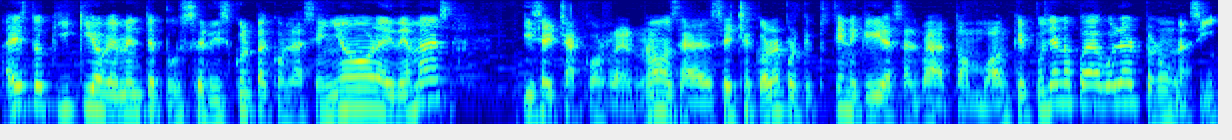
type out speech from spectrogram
A esto Kiki obviamente pues se disculpa con la señora y demás, y se echa a correr, ¿no? O sea, se echa a correr porque pues tiene que ir a salvar a Tombo, aunque pues ya no pueda volar, pero aún así.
